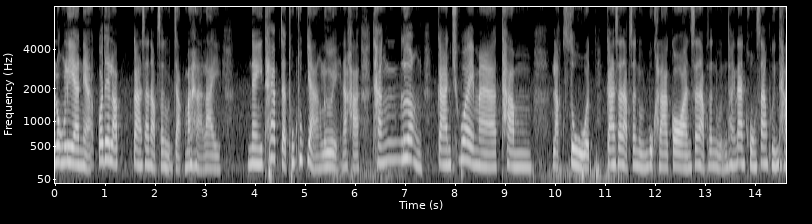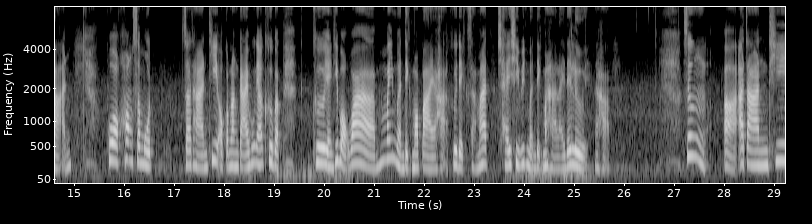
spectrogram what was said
โรงเรียนเนี่ยก็ได้รับ การสนับสนุนจากมหาลัย ในแทบจะทุกๆอย่างเลยนะคะ ทั้งเรื่องการช่วยมาทำหลักสูตร การสนับสนุนบุคลากร สนับสนุนทางด้านโครงสร้างพื้นฐาน พวกห้องสมุดสถานที่ออกกำลังกายพวกนี้คือแบบคืออย่างที่บอกว่าไม่เหมือนเด็กมปลายอะค่ะ คือเด็กสามารถใช้ชีวิตเหมือนเด็กมหาลัยได้เลยนะคะ ซึ่ง อาจารย์ที่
